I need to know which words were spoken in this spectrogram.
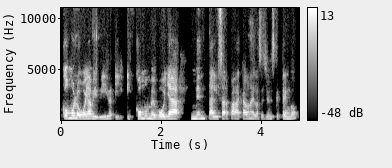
cómo lo voy a vivir y, cómo me voy a mentalizar para cada una de las sesiones que tengo.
